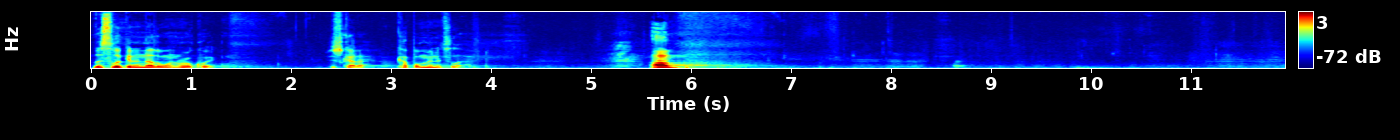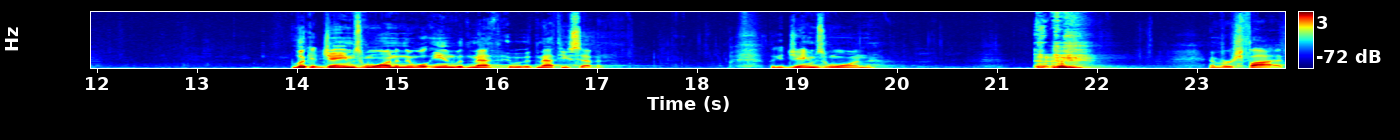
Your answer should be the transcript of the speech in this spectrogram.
Let's look at another one real quick. Just got a couple minutes left. Um, Look at James 1, and then we'll end with Matthew, with Matthew 7. Look at James 1 and verse 5.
